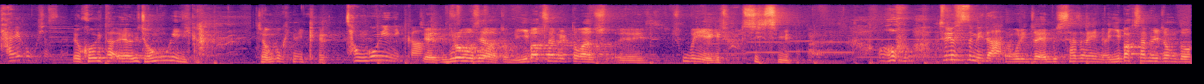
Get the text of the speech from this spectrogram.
다 읽어보셨어요? 거의 다 여기 전공이니까. 전공이니까. 전공이니까. 이제 물어보세요. 좀 2박 3일 동안 수- 예, 충분히 얘기 할 수 있습니다. 어우, 두렵습니다. 우리 이제 MBC 사장님이 2박 3일 정도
